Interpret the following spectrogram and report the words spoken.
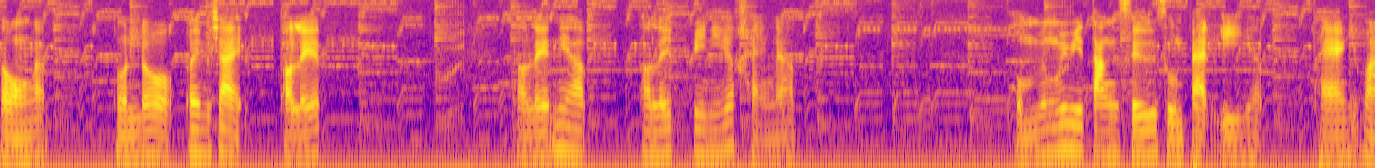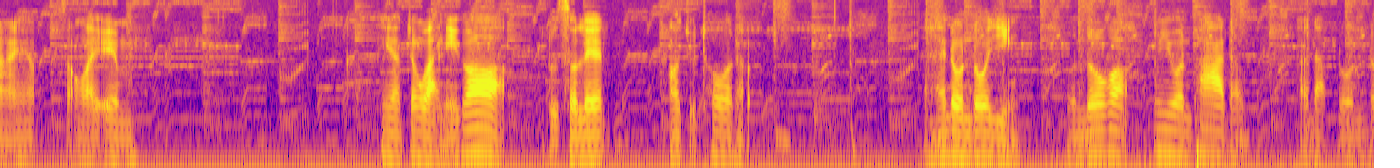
ส่งครับโรนโดเอ้ยไม่ใช่ตอเลสตอเลสเนี่ยครับตอเลสปีนี้ก็แข็งนะครับ ผมยังไม่มีตังค์ซื้อ 08e ครับแพงที่มายครับ 200m นี่ครับจังหวะนี้ก็ดูดโซเลสเอาจุดโทษครับ ให้โรนโดยิง โรนโดก็ไม่มีวันพลาดครับระดับโรนโด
